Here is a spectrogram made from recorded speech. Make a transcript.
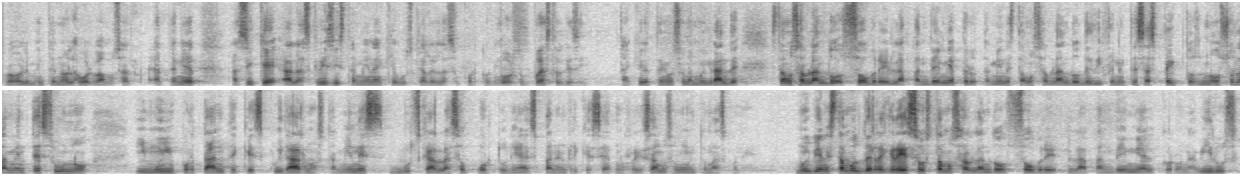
Probablemente no la volvamos a, a tener, así que a las crisis también hay que buscarle las oportunidades. Por supuesto que sí. Aquí tenemos una muy grande. Estamos hablando sobre la pandemia, pero también estamos hablando de diferentes aspectos. No solamente es uno y muy importante, que es cuidarnos, también es buscar las oportunidades para enriquecernos. Regresamos un momento más con él. Muy bien, estamos de regreso, estamos hablando sobre la pandemia, el coronavirus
